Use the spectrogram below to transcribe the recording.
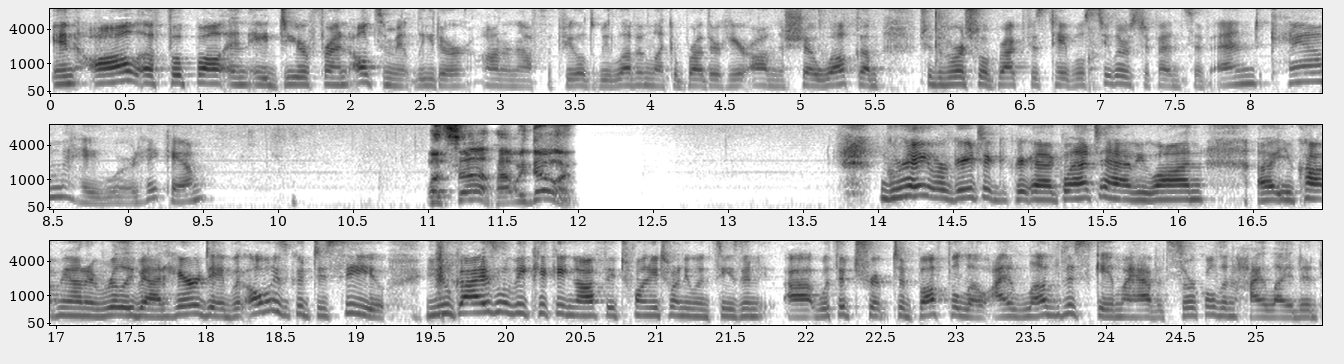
in all of football, and a dear friend, ultimate leader on and off the field. We love him like a brother here on the show. Welcome to the virtual breakfast table, Steelers defensive end, Cam Heyward. Hey, Cam. What's up? How we doing? Great. We're great to uh, glad to have you on. Uh, you caught me on a really bad hair day, but always good to see you. You guys will be kicking off the 2021 season uh, with a trip to Buffalo. I love this game. I have it circled and highlighted.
